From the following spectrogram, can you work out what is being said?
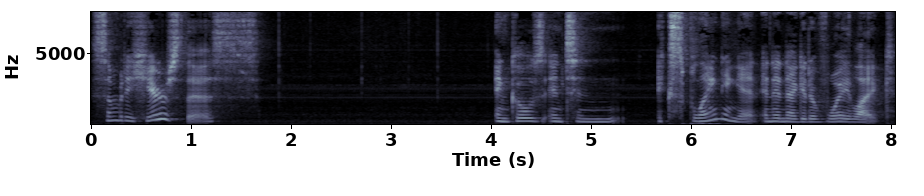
somebody hears this and goes into explaining it in a negative way, like,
